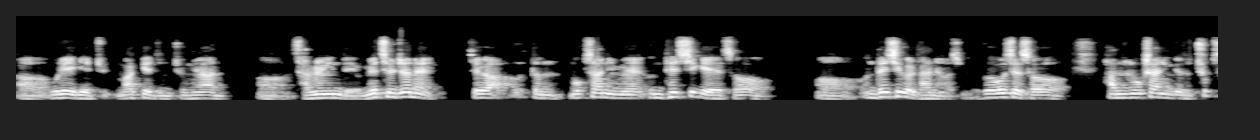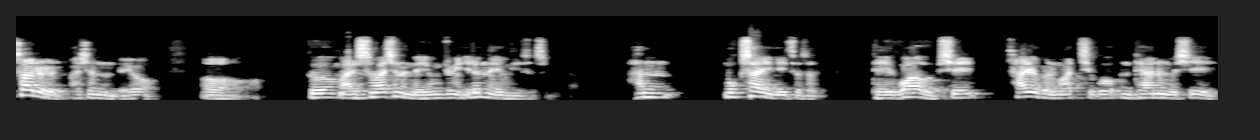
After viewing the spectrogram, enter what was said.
어, 우리에게 주- 맡겨진 중요한 어, 사명인데요. 며칠 전에 제가 어떤 목사님의 은퇴식에서 어, 은퇴식을 다녀왔습니다. 그곳에서 한 목사님께서 축사를 하셨는데요. 어, 그 말씀하시는 내용 중에 이런 내용이 있었습니다. 한 목사에게 있어서 대과 없이 사역을 마치고 은퇴하는 것이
